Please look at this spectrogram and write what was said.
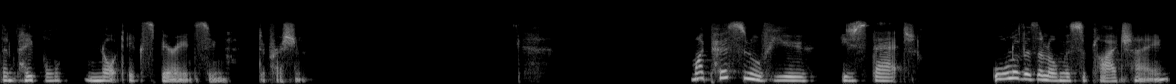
than people not experiencing depression. My personal view is that all of us along the supply chain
